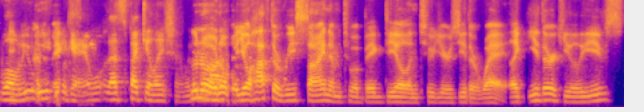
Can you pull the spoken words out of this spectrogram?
well we, we makes... okay well, that's speculation we no no no but you'll have to re-sign him to a big deal in two years either way like either he leaves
